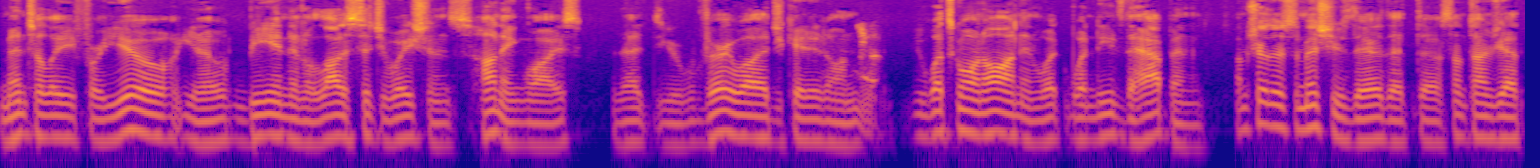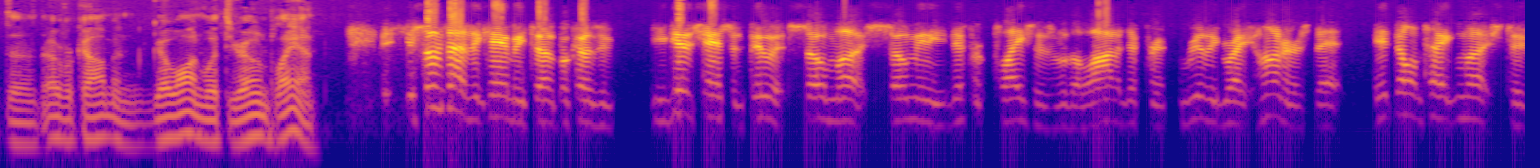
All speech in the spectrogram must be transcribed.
mentally for you, you know, being in a lot of situations, hunting wise, that you're very well educated on what's going on and what, what needs to happen. I'm sure there's some issues there that uh, sometimes you have to overcome and go on with your own plan. Sometimes it can be tough because you get a chance to do it so much, so many different places with a lot of different really great hunters that it don't take much to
